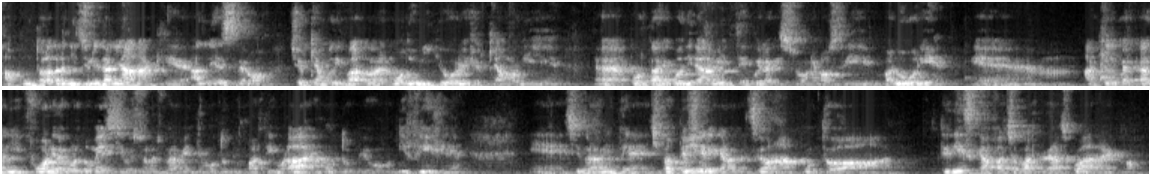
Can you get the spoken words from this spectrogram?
appunto la tradizione italiana anche all'estero, cerchiamo di farlo nel modo migliore, cerchiamo di eh, portare quotidianamente quelli che sono i nostri valori eh, anche nei mercati fuori da quello domestico che sono sicuramente molto più particolari, molto più difficili e sicuramente ci fa piacere che una persona appunto tedesca faccia parte della squadra. Ecco.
